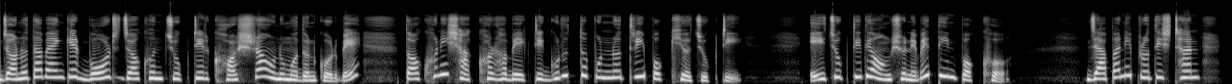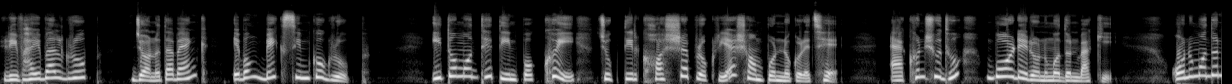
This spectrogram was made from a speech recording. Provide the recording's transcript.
জনতা ব্যাংকের বোর্ড যখন চুক্তির খসড়া অনুমোদন করবে, তখনই স্বাক্ষর হবে একটি গুরুত্বপূর্ণ ত্রিপক্ষীয় চুক্তি। এই চুক্তিতে অংশ নেবে তিন পক্ষ। জাপানি প্রতিষ্ঠান রিভাইভাল গ্রুপ, জনতা ব্যাংক এবং বেকসিমকো গ্রুপ। ইতোমধ্যে তিন পক্ষই চুক্তির খসড়া প্রক্রিয়া সম্পন্ন করেছে। এখন শুধু বোর্ডের অনুমোদন বাকি। অনুমোদন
